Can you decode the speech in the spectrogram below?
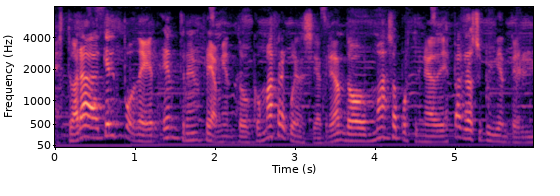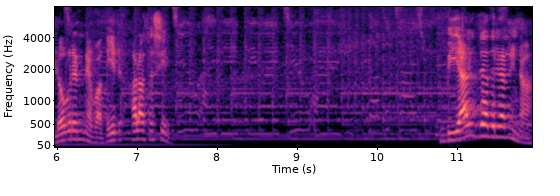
Esto hará que el poder entre en enfriamiento con más frecuencia, creando más oportunidades para que los supervivientes logren evadir al asesino. Vial de adrenalina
